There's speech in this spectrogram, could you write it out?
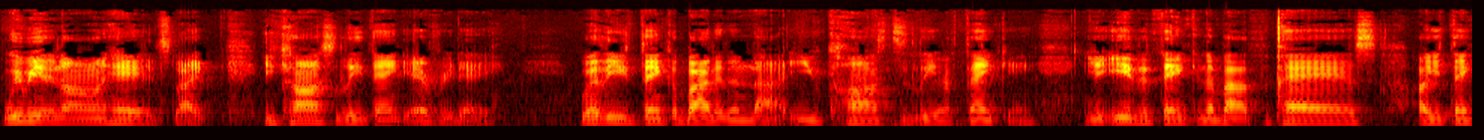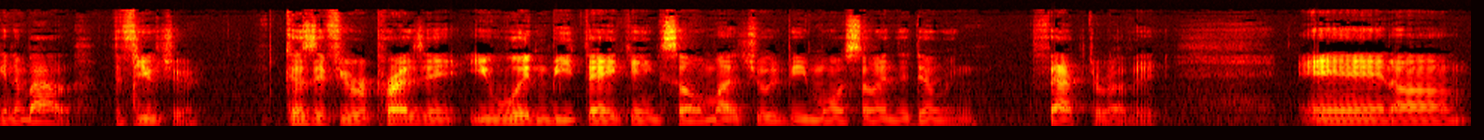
we being in our own heads. Like you constantly think every day. Whether you think about it or not, you constantly are thinking. You're either thinking about the past or you're thinking about the future. Because if you were present, you wouldn't be thinking so much. You would be more so in the doing factor of it. And um,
